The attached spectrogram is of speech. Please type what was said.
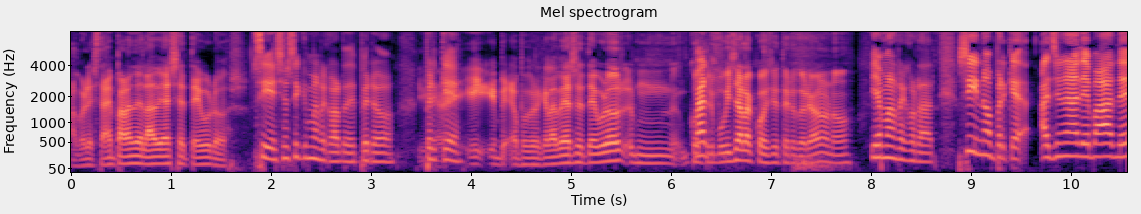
A veure, estàvem parlant de l'AVE a 7 euros. Sí, això sí que me'n recorde, però per què? I, i, i, perquè l'AVE a 7 euros mm, contribueix a la cohesió territorial o no? Ja m'han recordat. Sí, no, perquè ha generat debat de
